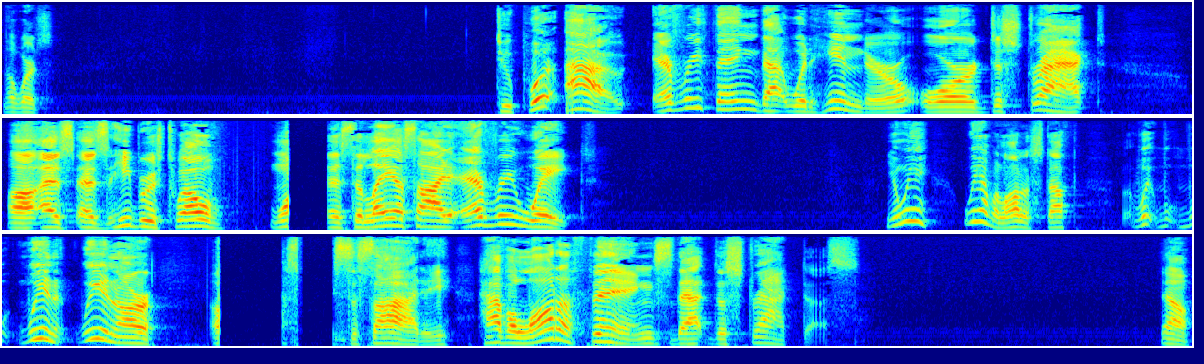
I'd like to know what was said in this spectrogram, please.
In other words, to put out everything that would hinder or distract, uh, as, as Hebrews 12 1 is to lay aside every weight. You know, we, we have a lot of stuff we, we, we in our society have a lot of things that distract us. Now,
